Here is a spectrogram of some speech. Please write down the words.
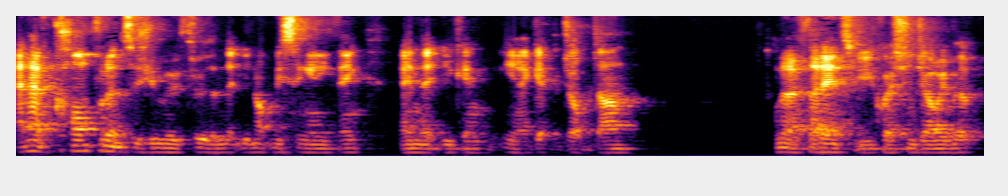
and have confidence as you move through them that you're not missing anything and that you can you know get the job done. I don't know if that answered your question, Joey, but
